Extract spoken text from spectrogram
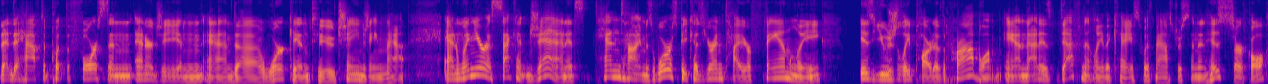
than to have to put the force and energy and and uh, work into changing that. And when you're a second gen, it's ten times worse because your entire family is usually part of the problem, and that is definitely the case with Masterson and his circle,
